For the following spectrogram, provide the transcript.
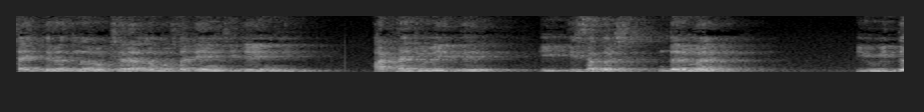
साहित्यरत्न लोकशाहीर अण्णाभाऊ साठे यांची जयंती अठरा जुलै ते एकतीस ऑगस्ट दरम्यान विविध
